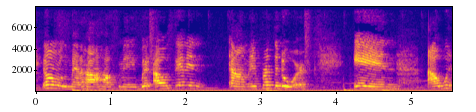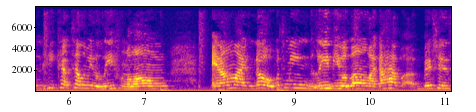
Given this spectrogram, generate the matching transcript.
It don't really matter how our house made, but I was standing um, in front of the door and I wouldn't, he kept telling me to leave him alone. And I'm like, no, what do you mean leave you alone? Like I have uh, bitches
